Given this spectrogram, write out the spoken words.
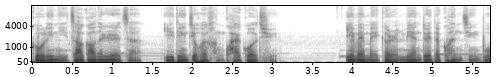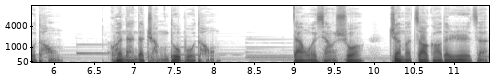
鼓励你，糟糕的日子一定就会很快过去，因为每个人面对的困境不同，困难的程度不同。但我想说，这么糟糕的日子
